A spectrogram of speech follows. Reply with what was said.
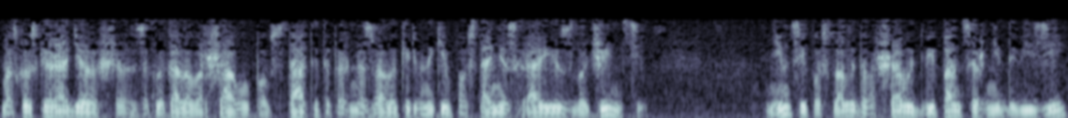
Московське радіо, що закликало Варшаву повстати, тепер назвало керівників повстання зграєю злочинців. Німці послали до Варшави дві панцерні дивізії,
